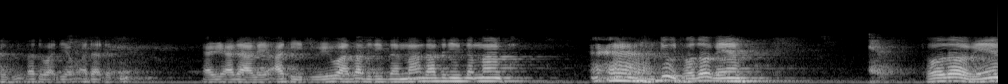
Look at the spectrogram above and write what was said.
တစ်ခုသတ္တဝါတယောက်အတ္တတစ်ခုအဲဒီအတ္တလေးအတ္တိတွေဝသတ္တိသမံသတ္တိသမံတုထိုသောပင် ထိုသောပင်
